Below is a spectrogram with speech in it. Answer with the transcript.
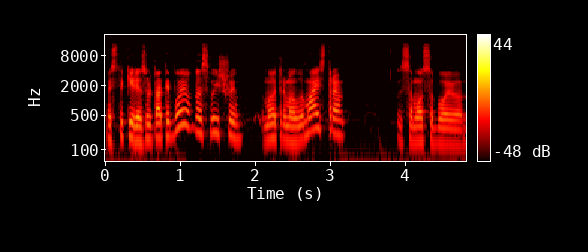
Ось такі результати бою в нас вийшли. Ми отримали майстра, само собою.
